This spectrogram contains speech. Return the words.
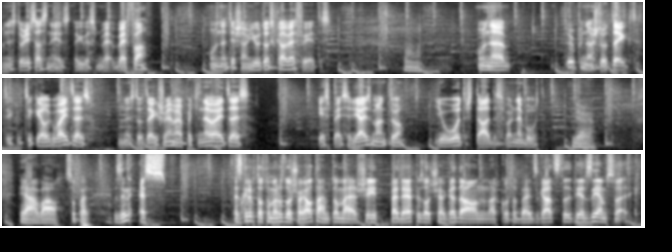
un es to arī sasniedzu. Tagad esmu VFā, un uh, tiešām jūtos kā vefietis. Mm. Un uh, turpināšu to teikt, cik, cik ilgi vajadzēs. Un es to teikšu vienmēr, pat ja nevajadzēs. Iespējas ir jāizmanto, jo otrs tādas var nebūt. Jā, jā. wow, super. Zini, es, es gribu tev tomēr uzdot šo jautājumu. Tomēr šī ir pēdējā epizode šajā gadā, un ar ko tad beidzas gads, tad tie ir Ziemassvētki.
